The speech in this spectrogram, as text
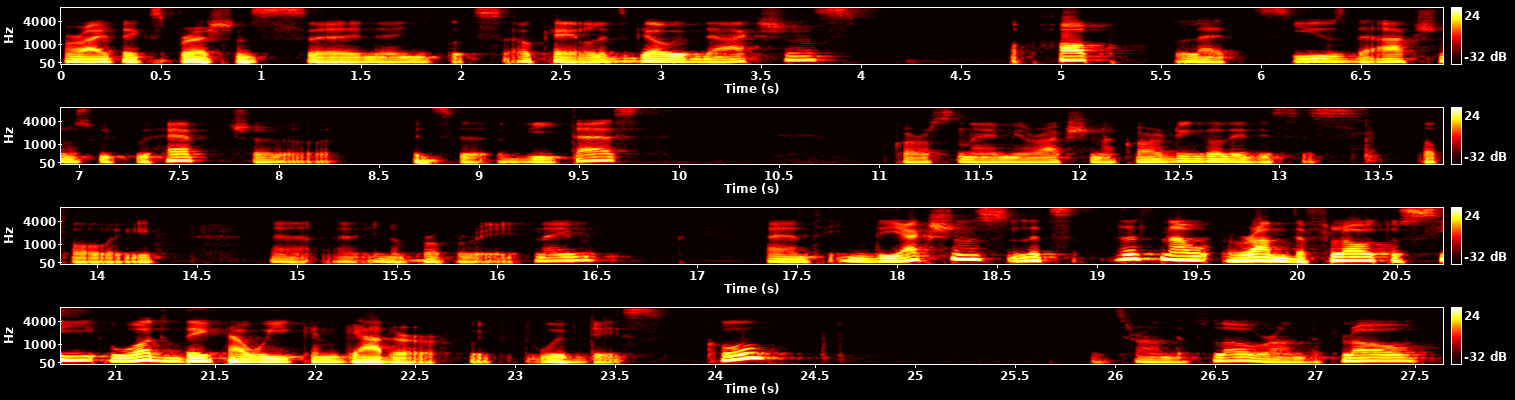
write expressions uh, in the inputs. Okay, let's go with the actions. Hop, hop. Let's use the actions which we have. So It's a v-test. Of course, name your action accordingly. This is totally uh, inappropriate name. And in the actions, let's, let's now run the flow to see what data we can gather with, with this. Cool? Let's run the flow, run the flow.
